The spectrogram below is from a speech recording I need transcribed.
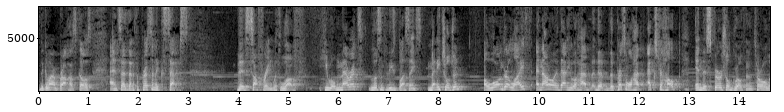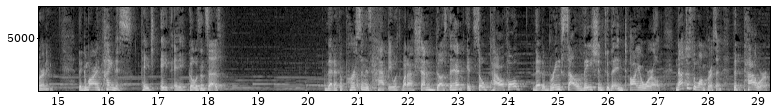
The Gemara in Brachas goes and says that if a person accepts this suffering with love, he will merit, listen to these blessings, many children, a longer life, and not only that, he will have the, the person will have extra help in the spiritual growth and the Torah learning. The Gemara in Taanis, page 8a, goes and says that if a person is happy with what Hashem does to him, it's so powerful that it brings salvation to the entire world. Not just to one person. The power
